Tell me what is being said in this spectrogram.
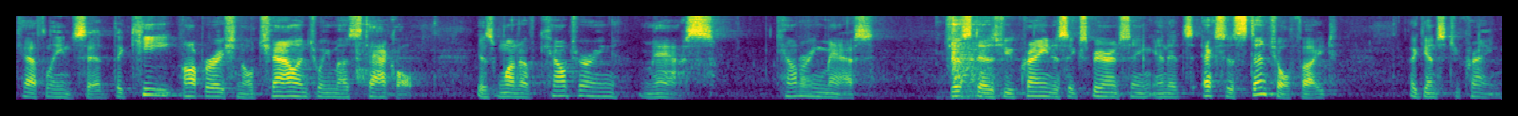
Kathleen said, the key operational challenge we must tackle is one of countering mass, countering mass, just as Ukraine is experiencing in its existential fight against Ukraine.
